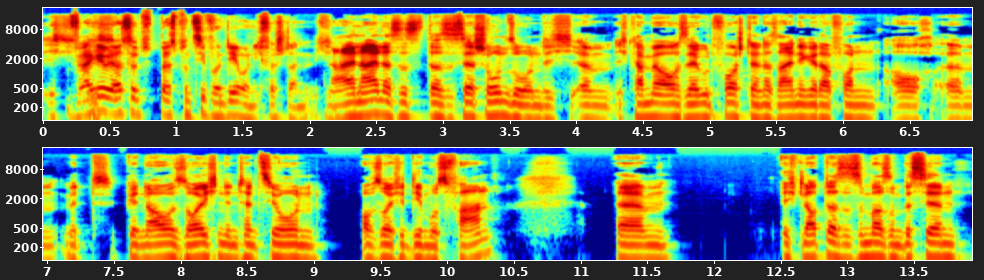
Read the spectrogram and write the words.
Ich, Vielleicht ich, habe ich das, das Prinzip von Demo nicht verstanden. Ich, Nein, nein, das ist, das ist ja schon so. Und ich, ähm, ich kann mir auch sehr gut vorstellen, dass einige davon auch ähm, mit genau solchen Intentionen auf solche Demos fahren. Ähm, ich glaube, das ist immer so ein bisschen,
